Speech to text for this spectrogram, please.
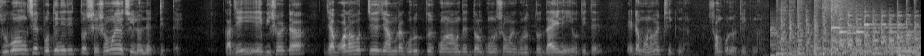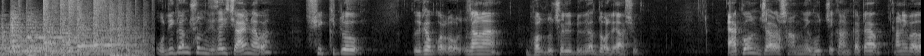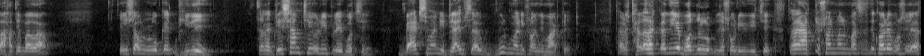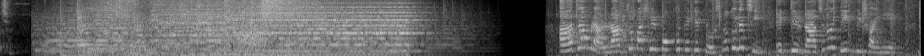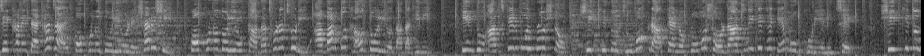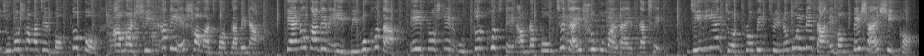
যুব অংশের প্রতিনিধিত্ব সে সময়ও ছিল নেতৃত্বে। কাজেই এই বিষয়টা যা বলা হচ্ছে যে আমরা গুরুত্ব আমাদের দল কোনো সময় গুরুত্ব দেয়নি অতীতে, এটা মনে হয় ঠিক না, সম্পূর্ণ ঠিক নয়। অধিকাংশ নেতাই চায় না বা শিক্ষিত লেখাপড়া জানা ভদ্র ছেলেপিলেরা দলে আসুক। এখন যারা সামনে ঘুরছে, কান কাটা কানেবালা হাতেবালা এইসব লোকের ভিড়ে তারা গ্রেসাম থিওরি প্লে করছে। Bad money drives out good money from the market তারা ঠেলা ধাক্কা দিয়ে ভদ্রলোকদের সরিয়ে দিচ্ছে। তারা আত্মসম্মান বাঁচাতে ঘরে বসে যাচ্ছে রাজ্যবাসীর পক্ষ থেকে প্রশ্ন তুলেছি একটি রাজনৈতিক বিষয় নিয়ে, যেখানে দেখা যায় কখনো দলীয় রেশারেশি কখনো দলীয় কাদা ছোড়াছুড়ি, আবার কোথাও দলীয় দাদাগিরি। কিন্তু আজকের মূল প্রশ্ন, শিক্ষিত যুবকরা কেন ক্রমশ রাজনীতি থেকে মুখ ঘুরিয়ে নিচ্ছে? শিক্ষিত যুব সমাজের বক্তব্য, আমার শিক্ষা দিয়ে সমাজ বদলাবে না। কেন তাদের এই বিমুখতা? এই প্রশ্নের উত্তর খুঁজতে আমরা পৌঁছে যাই সুকুমার রায়ের কাছে। যিনি একজন প্রবীণ তৃণমূল নেতা এবং পেশায় শিক্ষক।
